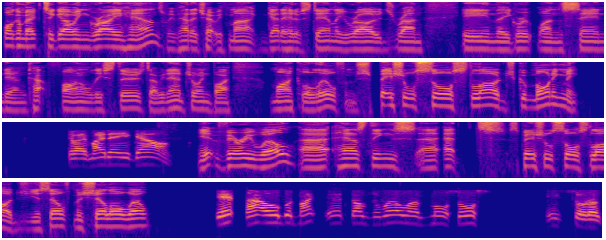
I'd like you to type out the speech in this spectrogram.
Welcome back to Going Greyhounds. We've had a chat with Mark Gatt ahead of Stanley Road's run in the Group 1 Sandown Cup final this Thursday. We're now joined by Michael Lill from Special Sauce Lodge. Good morning, Mick. G'day, mate. How you going? Yeah, very well. Uh, how's things uh, at Special Sauce Lodge? Yourself, Michelle, all well? Yep, no, all good, mate. Yeah, dogs are well. Uh, more sauce. He's sort of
